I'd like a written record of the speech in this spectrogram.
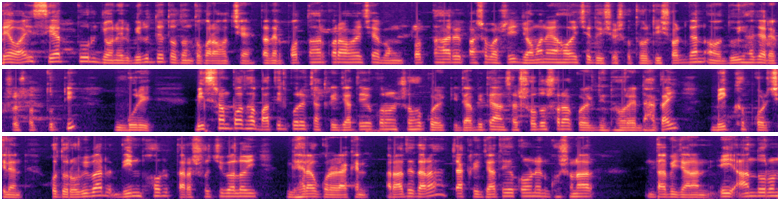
দেওয়ায় ছিয়াত্তর জনের বিরুদ্ধে তদন্ত করা হচ্ছে। তাদের প্রত্যাহার করা হয়েছে এবং প্রত্যাহারের পাশাপাশি জমা নেওয়া হয়েছে দুইশো সত্তরটি শটগান ও দুই হাজার একশো সত্তরটি গুলি। বিশ্রাম পথা বাতিল করে চাকরি জাতীয়করণ সহ কয়েকটি দাবিতে আনসার সদস্যরা কয়েকদিন ধরে ঢাকায় বিক্ষোভ করছিলেন। গত রবিবার দিনভর তারা সচিবালয় ঘেরাও করে রাখেন। রাতে তারা চাকরি জাতীয়করণের ঘোষণার দাবি জানান। এই আন্দোলন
